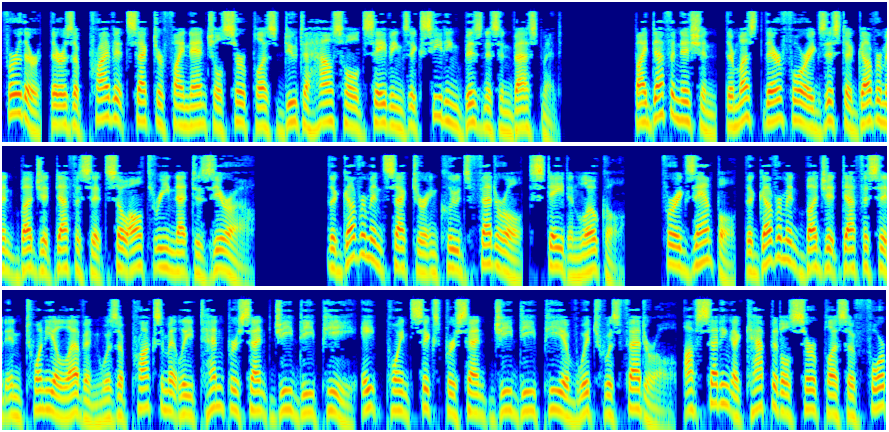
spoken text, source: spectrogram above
Further, there is a private sector financial surplus due to household savings exceeding business investment. By definition, there must therefore exist a government budget deficit so all three net to zero. The government sector includes federal, state and local. For example, the government budget deficit in 2011 was approximately 10% GDP 8.6% GDP of which was federal, offsetting a capital surplus of 4%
